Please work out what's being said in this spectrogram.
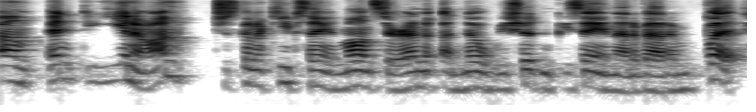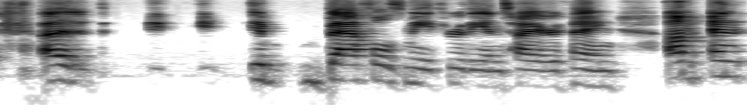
Um, and you know, I'm just going to keep saying monster, and I know we shouldn't be saying that about him, but uh, it, it, it baffles me through the entire thing. Um, and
